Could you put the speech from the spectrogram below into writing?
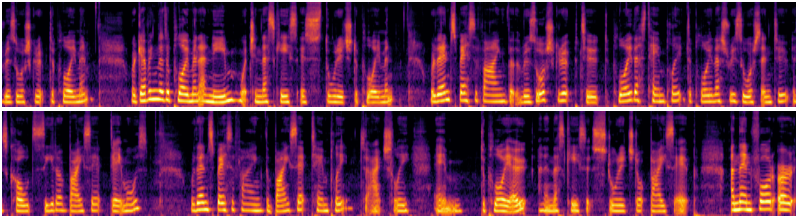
resource group deployment. We're giving the deployment a name, which in this case is storage deployment. We're then specifying that the resource group to deploy this template, deploy this resource into is called Sarah Bicep Demos. We're then specifying the bicep template to actually um, deploy out, and in this case it's storage.bicep. And then for our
